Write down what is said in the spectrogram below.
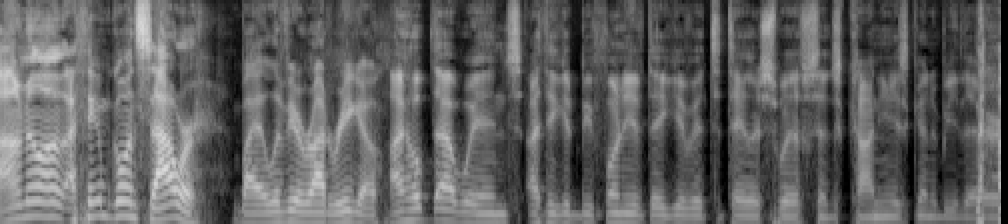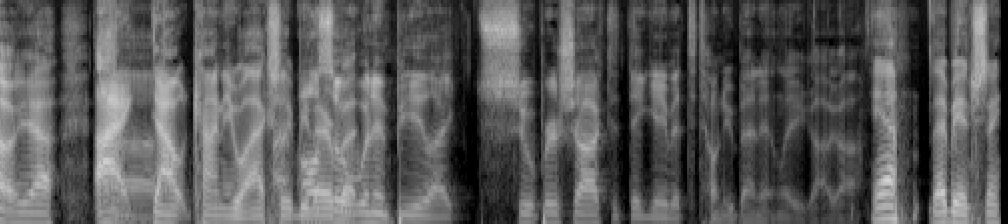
I don't know. I think I'm going sour by Olivia Rodrigo. I hope that wins. I think it'd be funny if they give it to Taylor Swift since Kanye is going to be there. Oh yeah, I Uh, doubt Kanye will actually be I also there, but wouldn't be like super shocked if they gave it to Tony Bennett and Lady Gaga. yeah, that'd be interesting.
